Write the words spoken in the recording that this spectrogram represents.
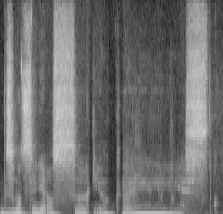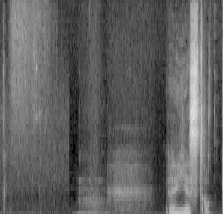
Wzmocnienie osagi, ok, jest ok. Jest ok,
